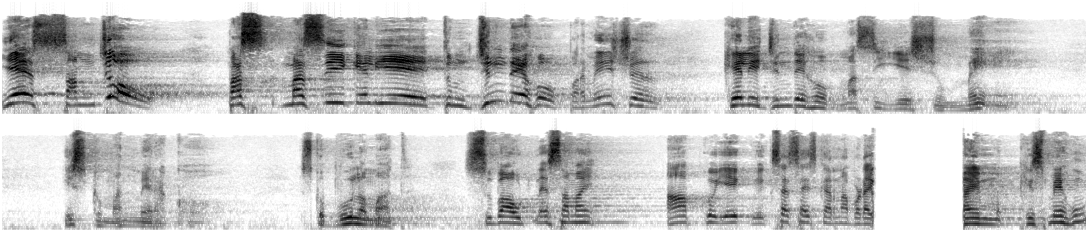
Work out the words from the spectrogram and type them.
ये समझो बस मसीह के लिए तुम जिंदे हो परमेश्वर के लिए जिंदे हो मसीह यीशु में। इसको मन में रखो इसको भूलो मत। सुबह उठने समय आपको एक एक्सरसाइज करना पड़ेगा। मैं किसमें हूँ?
